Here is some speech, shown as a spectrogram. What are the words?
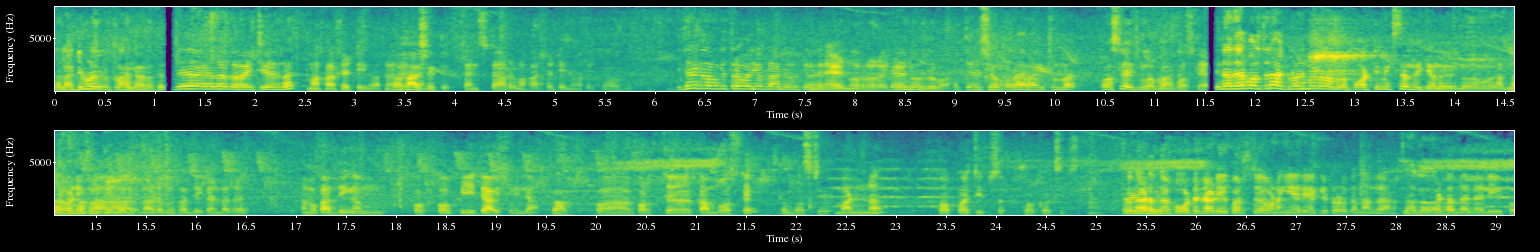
നല്ല അടിപൊളി ഒരു പ്ലാന്റ് ആണ് ഇത് ഏതാ വെറൈറ്റി വരുന്നത്? മഹാഷെട്ടി എന്ന് പറഞ്ഞാൽ മഹാഷെട്ടി. സെൻസ്റ്റാർ മഹാഷെട്ടി എന്ന് പറയും. ഇതിനൊക്കെ നമുക്ക് ഇത്ര വലിയ പ്ലാന്റുകൾക്ക് എഴുന്നൂറ് രൂപ എഴുന്നൂറ് രൂപ. അത്യാവശ്യം റയർ ആയിട്ടുള്ള കോസ്റ്റ്ലി ആയിട്ടുള്ള പ്ലാന്റ് പിന്നെ അതേപോലെ തന്നെ അഗ്ലോണിമയുടെ നമ്മുടെ പോട്ടി മിക്സ് എന്തൊക്കെയാണ് വരുന്നത് നമ്മൾ നടുമ്പ് ശ്രദ്ധിക്കേണ്ടത്. നമുക്ക് അധികം കൊക്കോ പീറ്റ് ആവശ്യമില്ല. കുറച്ച് കമ്പോസ്റ്റ് കമ്പോസ്റ്റ് മണ്ണ് കൊക്കോ ചിപ്സ്. Coco chips. നടുന്ന പോട്ടിന്റെ അടിയിൽ കുറച്ച് ഉണങ്ങിയ ഇലയൊക്കെ ഇട്ട് കൊടുക്കാൻ നല്ലതാണ്. പെട്ടെന്ന് തന്നെ ലീഫ്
